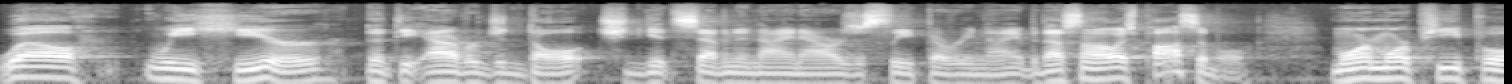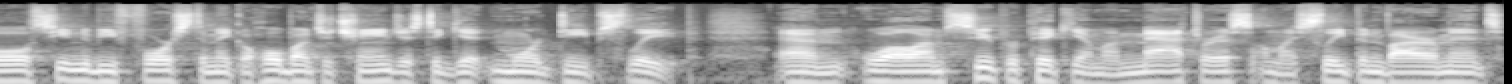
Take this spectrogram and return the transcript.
Well, we hear that the average adult should get seven to nine hours of sleep every night, but that's not always possible. More and more people seem to be forced to make a whole bunch of changes to get more deep sleep. And while I'm super picky on my mattress, on my sleep environment,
